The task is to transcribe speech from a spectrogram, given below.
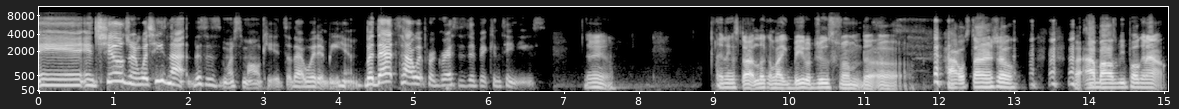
and in children, which he's not, this is more small kids, so that wouldn't be him. But that's how it progresses if it continues. Damn. And then start looking like Beetlejuice from the uh, Howard Stern show. My eyeballs be poking out.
